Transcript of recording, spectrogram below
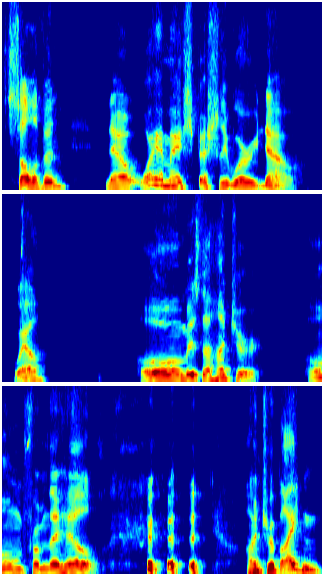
Sullivan. Now, why am I especially worried now? Well, home is the hunter, home from the hill. Hunter Biden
